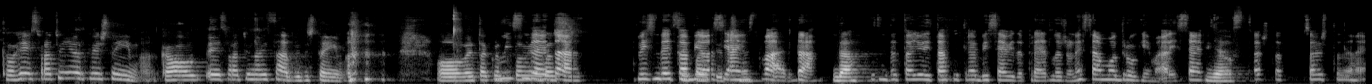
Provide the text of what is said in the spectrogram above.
kao, hej, svrati u New York, vidi šta ima. Kao, hej, svrati u Novi Sad, vidi šta ima. Ove, tako da Mislim da je baš... da mislim da je to bila sjajna stvar, da. Da, Mislim da to ljudi tako treba i sebi da predlažu, ne samo drugima, ali i sebi. Jest. Zašto, zašto da ne?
